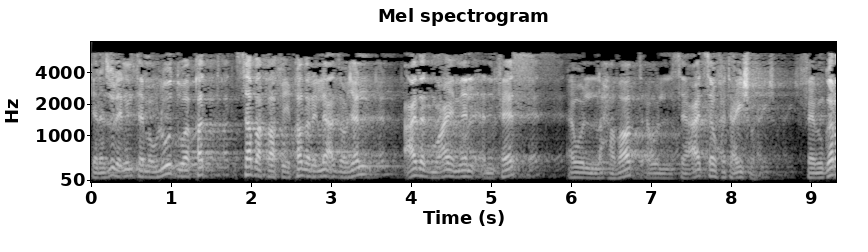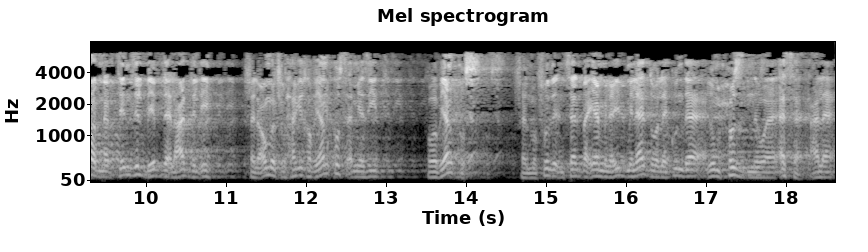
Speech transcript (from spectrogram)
تنازل إن أنت مولود وقد سبق في قدر الله عز وجل عدد معين من الأنفاس أو اللحظات أو الساعات سوف تعيشها. فمجرد ما بتنزل بيبدأ العد الايه فالعمر في الحقيقة بينقص أم يزيد؟ هو بينقص. فالمفروض الإنسان بقى يعمل عيد ميلاد ولا يكون ده يوم حزن وأسى على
